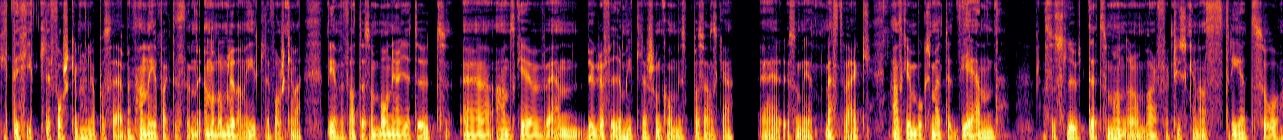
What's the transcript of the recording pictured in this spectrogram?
inte Hitlerforskarna höll jag på att säga, men han är faktiskt en, en av de ledande Hitlerforskarna. Det är en författare som Bonnier har gett ut. Eh, han skrev en biografi om Hitler som kom på svenska, eh, som är ett mästerverk. Han skrev en bok som heter The End, alltså slutet, som handlar om varför tyskarna stred så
